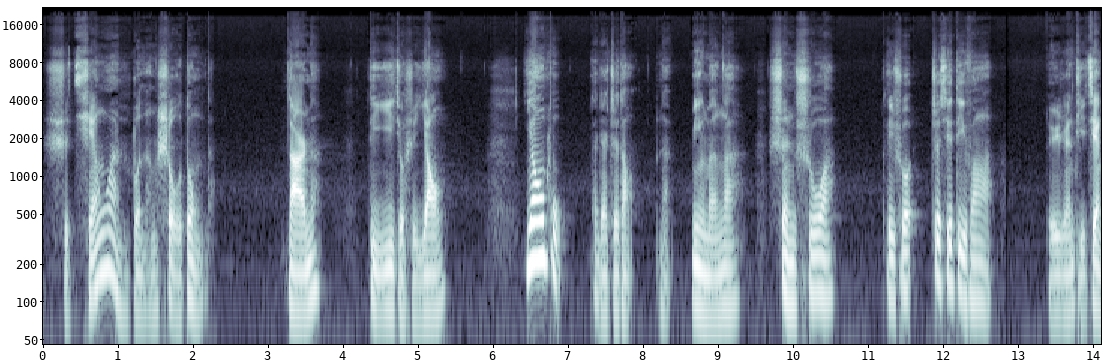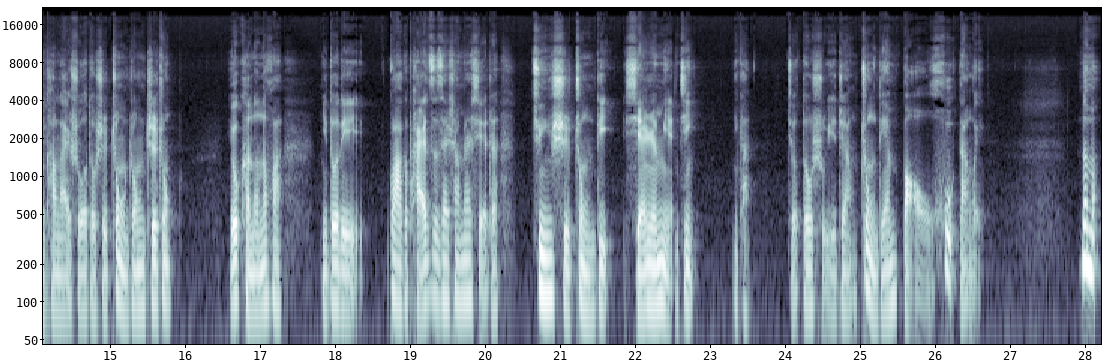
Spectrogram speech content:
是千万不能受冻的，哪儿呢？第一就是腰，腰部大家知道，那命门啊、肾腧啊，可以说这些地方啊，对于人体健康来说都是重中之重。有可能的话，你都得挂个牌子，在上面写着“军事重地，闲人免进”。你看，就都属于这样重点保护单位。那么。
